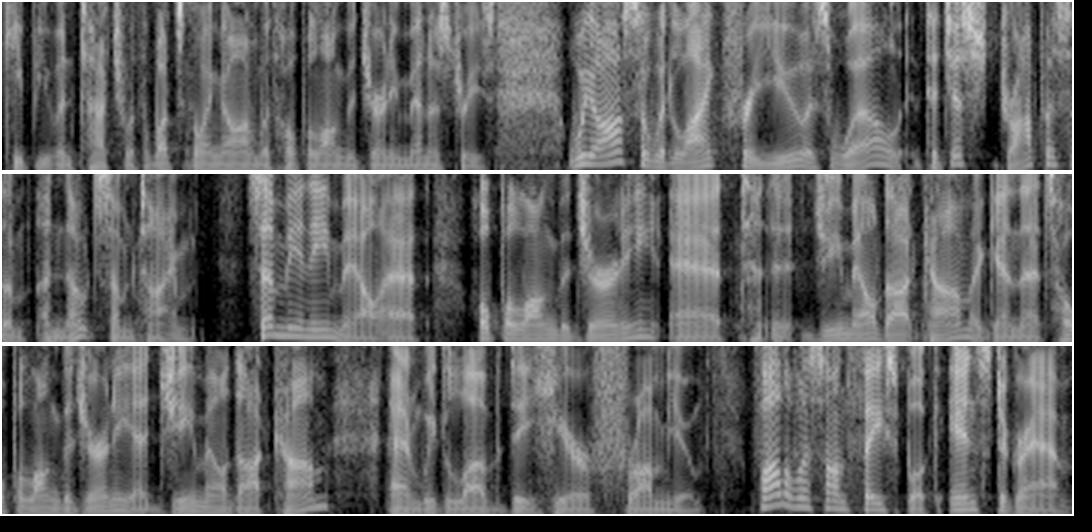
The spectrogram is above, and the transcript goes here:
keep you in touch with what's going on with Hope Along the Journey Ministries. We also would like for you as well to just drop us a, a note sometime. Send me an email at hopealongthejourney at eh, gmail.com. Again, that's hopealongthejourney at gmail.com. And we'd love to hear from you. Follow us on Facebook, Instagram.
